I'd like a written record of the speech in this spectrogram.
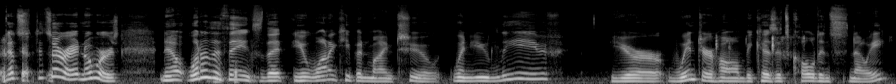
That's it's all right, no worries. Now, one of the things that you want to keep in mind too, when you leave your winter home because it's cold and snowy,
